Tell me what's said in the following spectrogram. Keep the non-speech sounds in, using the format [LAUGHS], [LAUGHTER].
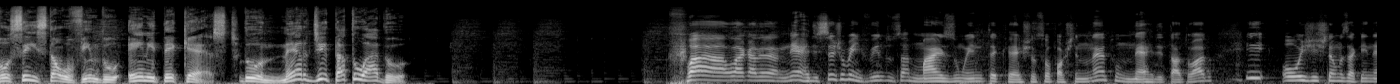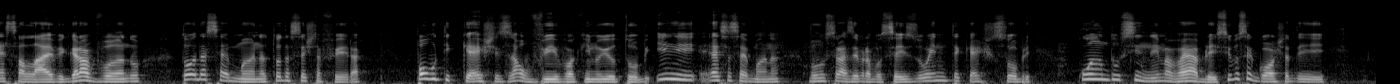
Você está ouvindo NT Cast do Nerd Tatuado. Fala galera nerd, sejam bem-vindos a mais um NTCast. Eu sou Faustino Neto, nerd tatuado, e hoje estamos aqui nessa live gravando toda semana, toda sexta-feira, podcasts ao vivo aqui no YouTube. E essa semana vamos trazer para vocês o NTCast sobre quando o cinema vai abrir. Se você gosta de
